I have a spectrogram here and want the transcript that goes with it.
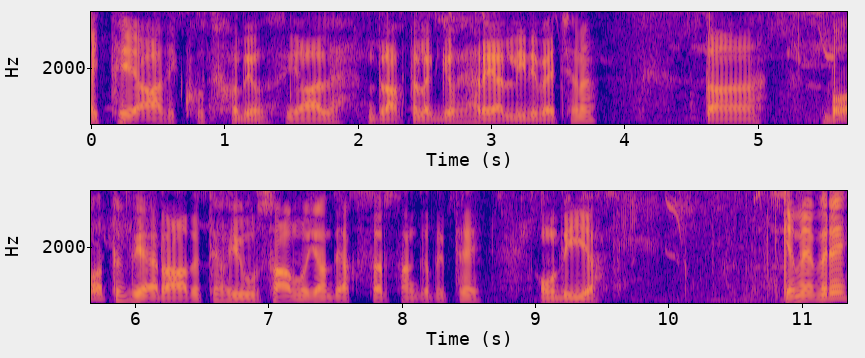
ਇੱਥੇ ਆ ਦੇਖੋ ਸਕਦੇ ਹੋ ਤੁਸੀਂ ਆਹ ਲੈ ਦਰਖਤ ਲੱਗੇ ਹੋਏ ਹਰਿਆਲੀ ਦੇ ਵਿੱਚ ਨਾ ਤਾਂ ਬਹੁਤ ਰਾਤ ਇੱਥੇ ਹਯੂਰ ਸਾਹਿਬ ਨੂੰ ਜਾਂਦੇ ਅਕਸਰ ਸੰਗਤ ਇੱਥੇ ਆਉਂਦੀ ਆ। ਕਿਵੇਂ ਵੀਰੇ?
